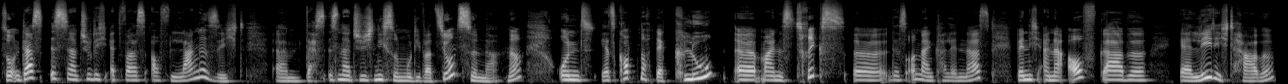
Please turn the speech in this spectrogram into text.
so und das ist natürlich etwas auf lange Sicht. Ähm, das ist natürlich nicht so ein Motivationszünder. Ne? Und jetzt kommt noch der Clou äh, meines Tricks äh, des Online-Kalenders. Wenn ich eine Aufgabe erledigt habe,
